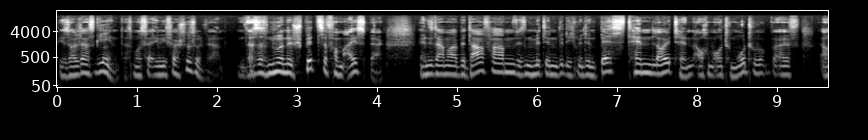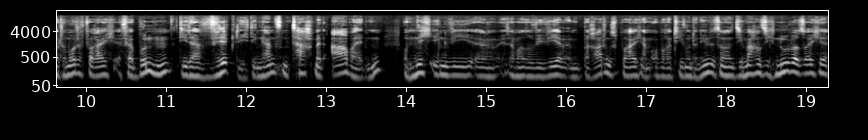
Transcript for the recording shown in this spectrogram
wie soll das gehen? Das muss ja irgendwie verschlüsselt werden. Das ist nur eine Spitze vom Eisberg. Wenn Sie da mal Bedarf haben, wir sind mit den wirklich mit den besten Leuten auch im Automotive, Automotive-Bereich verbunden, die da wirklich den ganzen Tag mit arbeiten und nicht irgendwie, äh, ich sag mal so wie wir im Beratungsbereich am operativen Unternehmen sind, sondern sie machen sich nur über solche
